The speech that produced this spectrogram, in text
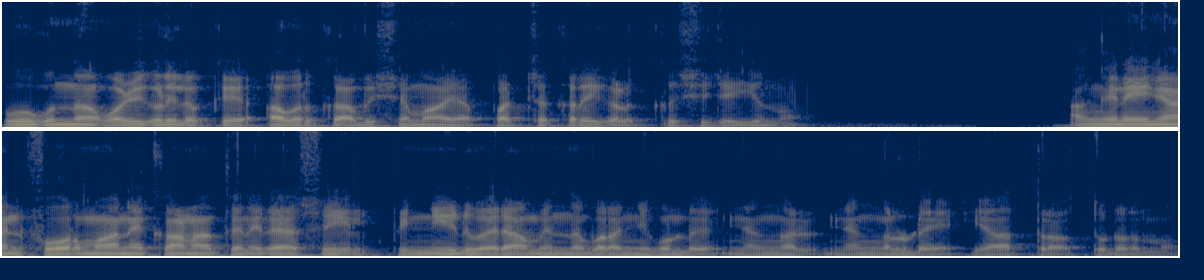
പോകുന്ന വഴികളിലൊക്കെ അവർക്ക് ആവശ്യമായ പച്ചക്കറികൾ കൃഷി ചെയ്യുന്നു. അങ്ങനെ ഞാൻ ഫോർമാനെ കാണാത്ത നിരാശയിൽ പിന്നീട് വരാം എന്ന് പറഞ്ഞുകൊണ്ട് ഞങ്ങൾ ഞങ്ങളുടെ യാത്ര തുടർന്നു.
